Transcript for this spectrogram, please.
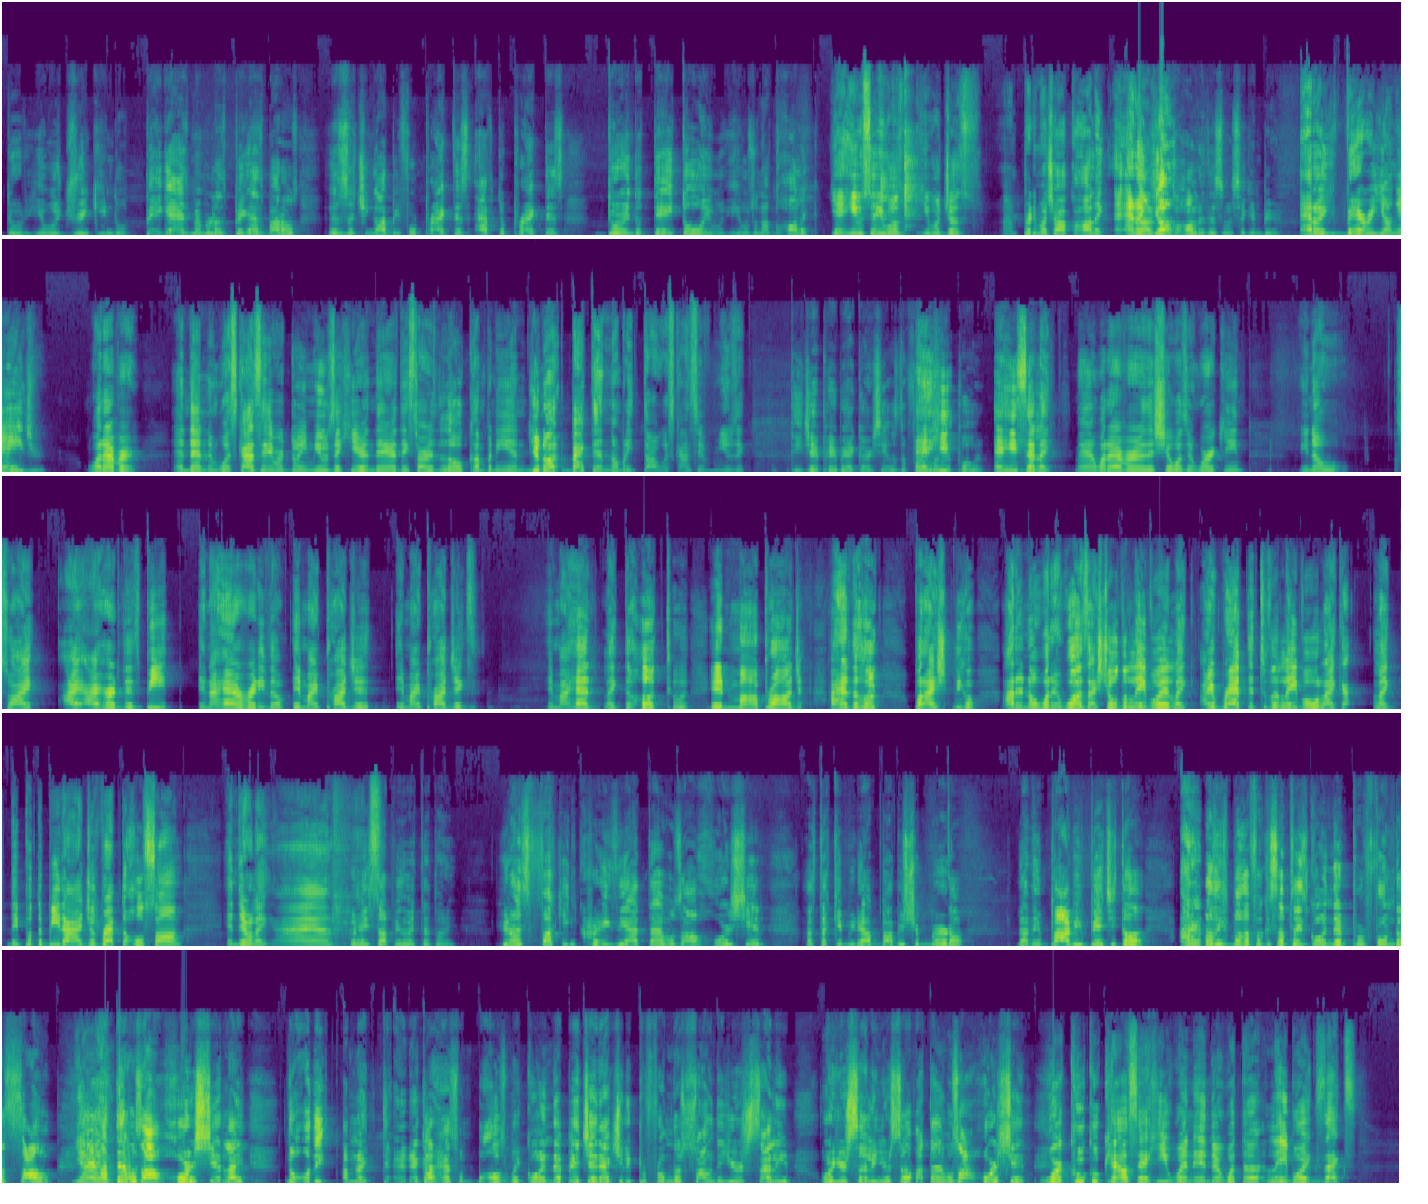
Dude, he was drinking those big ass, remember those big ass bottles? This is a chingada before practice, after practice, during the day, todo. He, was- he was an alcoholic. Yeah, he would say he was he was just uh, pretty much alcoholic I'm at not a an alcoholic. This is my second beer. at a very young age, whatever. And then in Wisconsin, they were doing music here and there. They started a little company, and you know, back then nobody thought Wisconsin of music. DJ Payback Garcia was the first And one he to pull it. and he said like, man, whatever, this shit wasn't working, you know. So I I I heard this beat, and I had already the in my project in my projects in my head like the hook to it in my project. I had the hook, but I you go I didn't know what it was. I showed the label it like I rapped it to the label like I, like they put the beat on. I just rapped the whole song, and they were like, ah, Let me stop you right there, Tony. You know it's fucking crazy. I thought it was all horseshit. Hasta que miré a Bobby Shmurda. La de Bobby bitch y todo. I didn't know these motherfuckers sometimes go in there and perform the song. Yeah. I thought it was all horseshit. Like, no, they, I'm like, that guy has some balls. Wait, go in there, bitch, and actually perform the song that you're selling or you're selling yourself. I thought it was all horseshit. where Coo Coo Cal said he went in there with the label execs,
